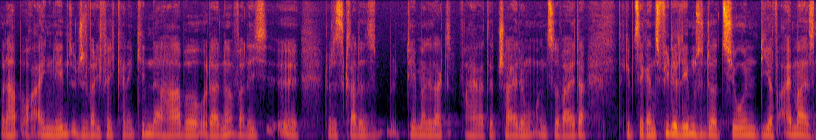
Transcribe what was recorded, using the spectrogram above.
Oder habe auch eigenen Lebensumstand, weil ich vielleicht keine Kinder habe oder ne, weil ich, äh, du hast gerade das Thema gesagt, verheiratet, Scheidung und so weiter. Da gibt es ja ganz viele Lebenssituationen, die auf einmal es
